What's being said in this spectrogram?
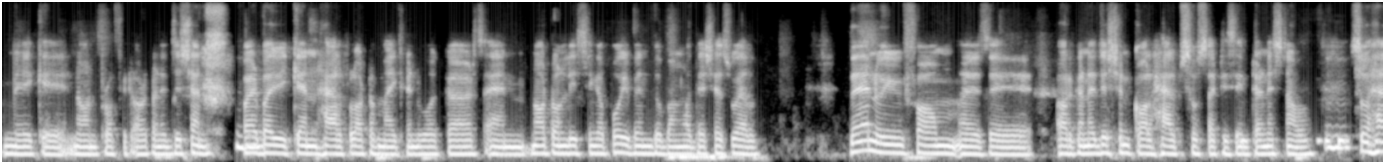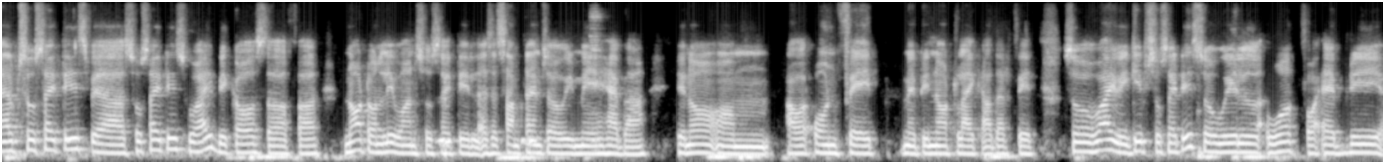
make a non-profit organization whereby we can help a lot of migrant workers and not only singapore even though bangladesh as well. Then we form as a organization called help societies international. So help societies uh, societies why? Because of uh, not only one society as sometimes uh, we may have a you know um, our own faith maybe not like other faith so why we give society so we'll work for every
